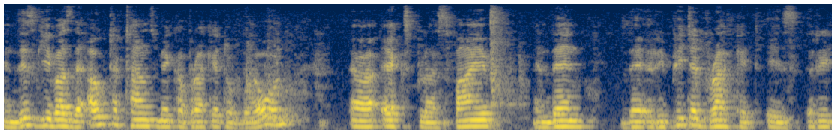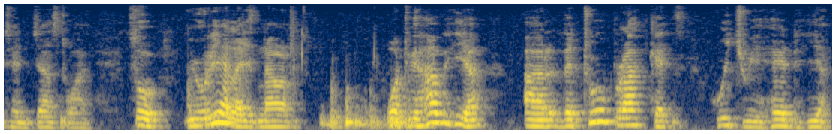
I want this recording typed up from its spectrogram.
And this gives us the outer terms make a bracket of their own, uh, x plus 5, and then the repeated bracket is written just one. So you realize now what we have here are the two brackets which we had here.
